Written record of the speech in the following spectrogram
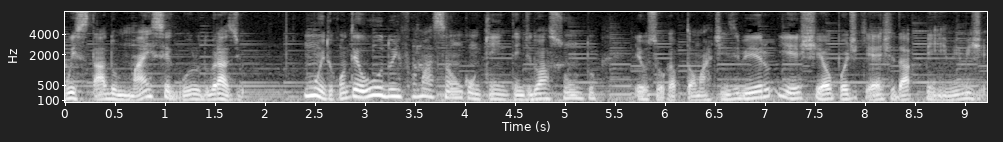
o estado mais seguro do Brasil. Muito conteúdo e informação com quem entende do assunto. Eu sou o Capitão Martins Ribeiro e este é o podcast da PMMG.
